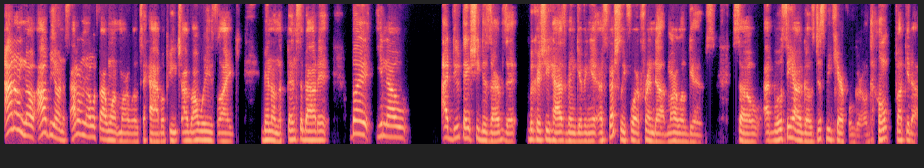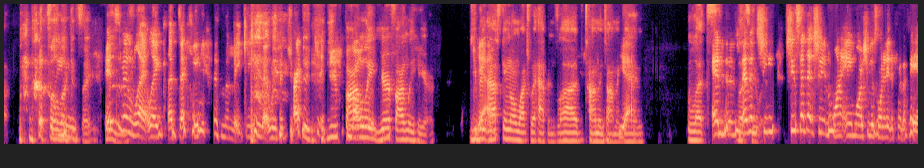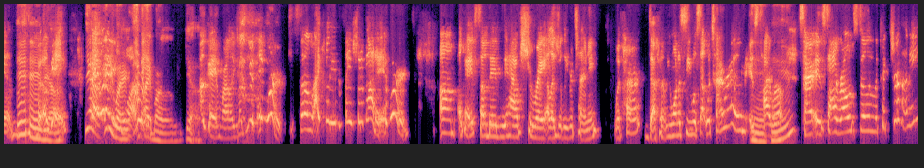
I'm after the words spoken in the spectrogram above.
I don't know. I'll be honest. I don't know if I want Marlo to have a peach. I've always like been on the fence about it. But you know, I do think she deserves it because she has been giving it, especially for a friend of Marlo gives. So I we'll see how it goes. Just be careful, girl. Don't fuck it up. That's all I can say. It's been what, like a decade in the making that we've been trying you finally you're finally here. You've been asking on Watch What Happens Live time and time Yeah. again. Let's And, then- Let's and then do it. she she said that she didn't want it anymore. She just wanted it for the fans. Mhm, But okay, Yeah. You Anyway, want, all right. Marlo. Yeah. okay, Marlo. like it worked. So I can't even say shit about it. It worked. Um. Okay. So then we have Sheree allegedly returning. With her, definitely want to see what's up with Tyrone. Is Tyrone Mhm. Ty- is Tyrone still in the picture, honey?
